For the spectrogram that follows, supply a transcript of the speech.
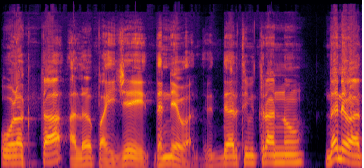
ओळखता आलं पाहिजे. धन्यवाद. विद्यार्थी मित्रांनो धन्यवाद.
